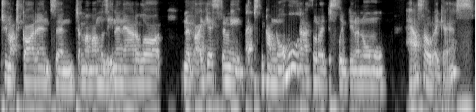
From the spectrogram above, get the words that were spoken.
too much guidance, and my mum was in and out a lot. You know, I guess for me, that just become normal, and I thought I just lived in a normal household, I guess.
